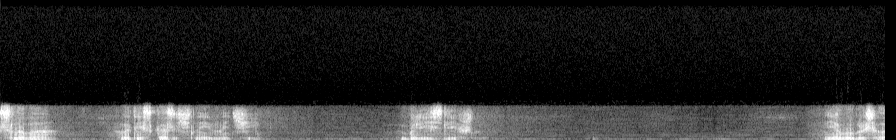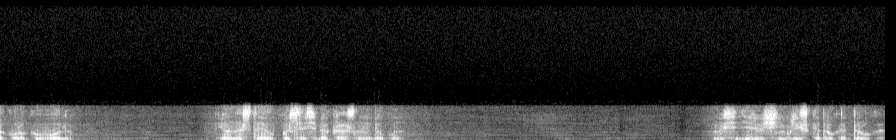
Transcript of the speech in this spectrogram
Слова в этой сказочной ночи были излишни. Я выбросил окурок в воду, и он оставил после себя красную дугу. Мы сидели очень близко друг от друга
